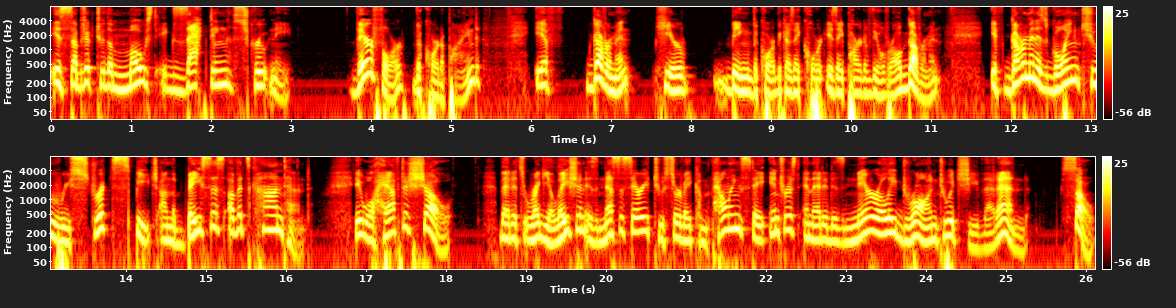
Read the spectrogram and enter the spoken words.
is subject to the most exacting scrutiny. Therefore, the court opined, if government, here being the court because a court is a part of the overall government, if government is going to restrict speech on the basis of its content, it will have to show that its regulation is necessary to serve a compelling state interest and that it is narrowly drawn to achieve that end. So,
